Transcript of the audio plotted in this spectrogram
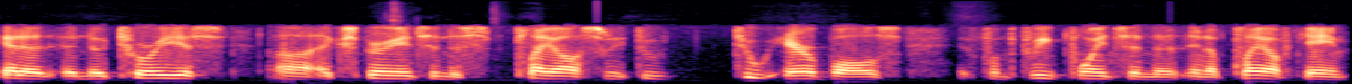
he had a, a notorious uh, experience in the playoffs. When he threw two air balls from three points in the in a playoff game.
